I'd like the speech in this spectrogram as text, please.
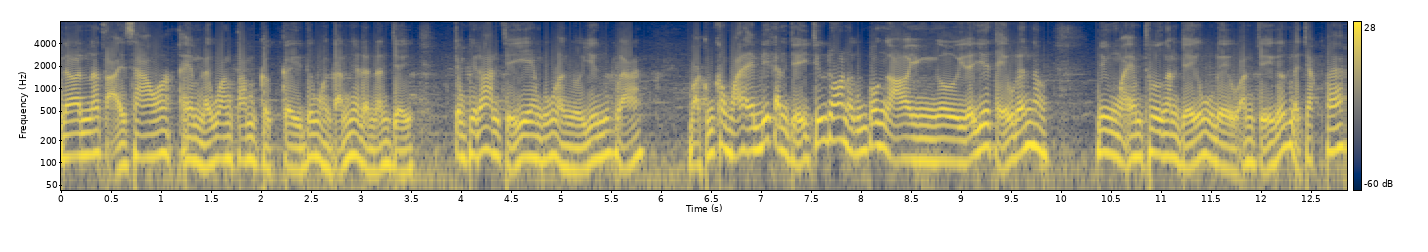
nên nó tại sao á em lại quan tâm cực kỳ tới hoàn cảnh gia đình anh chị? Trong khi đó anh chị với em cũng là người dân nước lã. Và cũng không phải em biết anh chị trước đó là cũng có ngờ người để giới thiệu đến thôi. Nhưng mà em thương anh chị có một điều anh chị rất là chắc phát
